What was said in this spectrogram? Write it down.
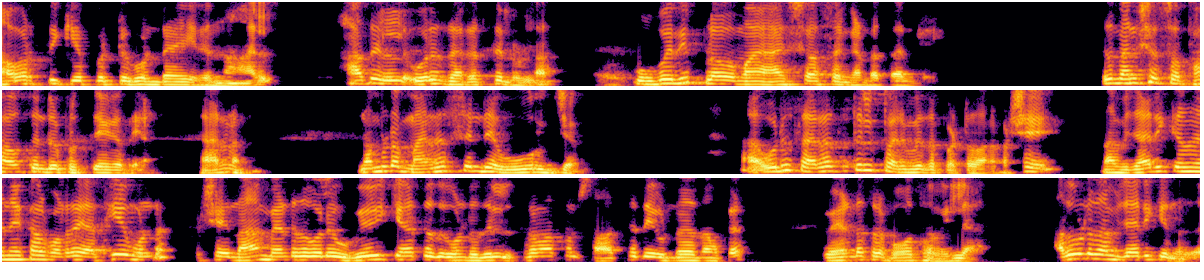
ആവർത്തിക്കപ്പെട്ടുകൊണ്ടേയിരുന്നാൽ അതിൽ ഒരു തരത്തിലുള്ള ഉപരിപ്ലവമായ ആശ്വാസം കണ്ടെത്താൻ കഴിയും. ഇത് മനുഷ്യ സ്വഭാവത്തിന്റെ ഒരു പ്രത്യേകതയാണ്. കാരണം നമ്മുടെ മനസ്സിന്റെ ഊർജം ഒരു തരത്തിൽ പരിമിതപ്പെട്ടതാണ്. പക്ഷേ നാം വിചാരിക്കുന്നതിനേക്കാൾ വളരെ അധികമുണ്ട്. പക്ഷേ നാം വേണ്ടതുപോലെ ഉപയോഗിക്കാത്തത് കൊണ്ട് ഇതിൽ ഇത്രമാത്രം സാധ്യതയുണ്ട് നമുക്ക് വേണ്ടത്ര ബോധമില്ല. അതുകൊണ്ട് നാം വിചാരിക്കുന്നത്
